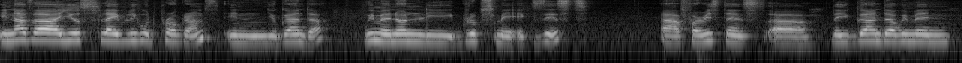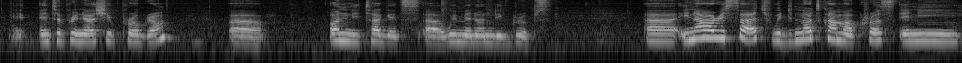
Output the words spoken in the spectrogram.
in other youth livelihood programs in Uganda, women only groups may exist. Uh, for instance, uh, the Uganda Women Entrepreneurship Program uh, only targets uh, women only groups. Uh, in our research, we did not come across any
